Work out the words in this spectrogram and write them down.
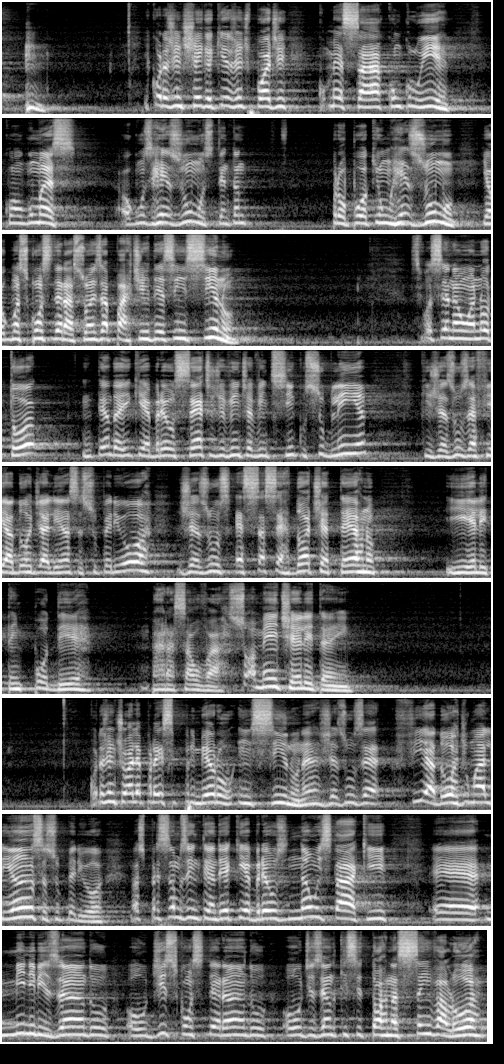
E quando a gente chega aqui, a gente pode começar a concluir com algumas, alguns resumos, tentando propor aqui um resumo e algumas considerações a partir desse ensino. Se você não anotou, entenda aí que Hebreus 7, de 20 a 25, sublinha que Jesus é fiador de aliança superior, Jesus é sacerdote eterno e ele tem poder para salvar. Somente ele tem. Quando a gente olha para esse primeiro ensino, né, Jesus é fiador de uma aliança superior. Nós precisamos entender que Hebreus não está aqui é, minimizando ou desconsiderando ou dizendo que se torna sem valor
